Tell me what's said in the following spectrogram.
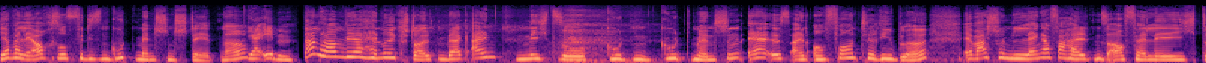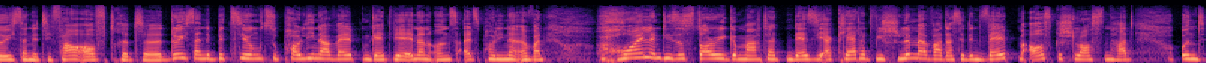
Ja, weil er auch so für diesen Gutmenschen steht, ne? ja, eben. Dann haben wir Henrik Stoltenberg, einen nicht so guten Gutmenschen. Er ist ein Enfant terrible. Er war schon länger verhaltensauffällig durch seine TV-Auftritte, durch seine Beziehung zu Paulina Welpengate. Wir erinnern uns, als Paulina irgendwann heulend diese Story gemacht hat, in der sie erklärt hat, wie schlimm er war, dass er den Welpen ausgeschlossen hat und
